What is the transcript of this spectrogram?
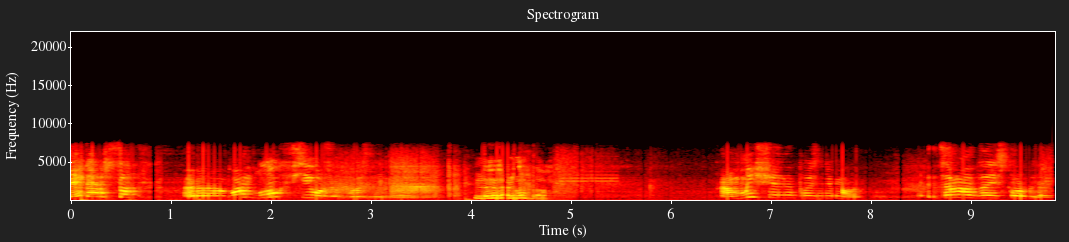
Мне кажется, э, ванблок всі вже познімали. Наверно, да. А ми ще не познімали. Це треба ісправляти.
